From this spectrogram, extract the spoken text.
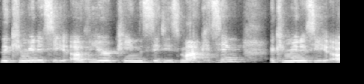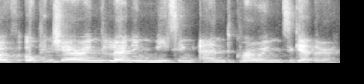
the community of European cities marketing, a community of open sharing, learning, meeting, and growing together.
